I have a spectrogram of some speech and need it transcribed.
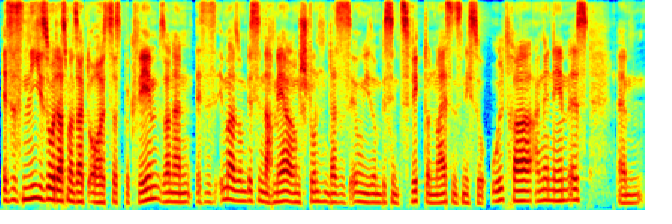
Es ist nie so, dass man sagt, oh, ist das bequem, sondern es ist immer so ein bisschen nach mehreren Stunden, dass es irgendwie so ein bisschen zwickt und meistens nicht so ultra angenehm ist. Ähm,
